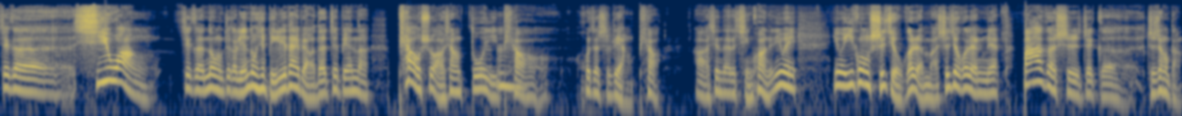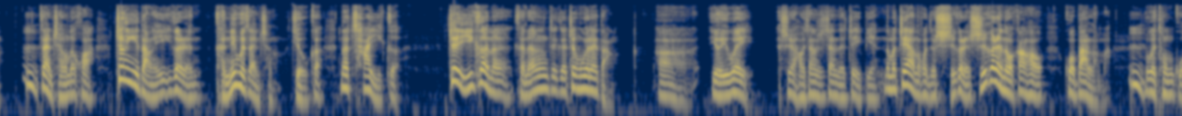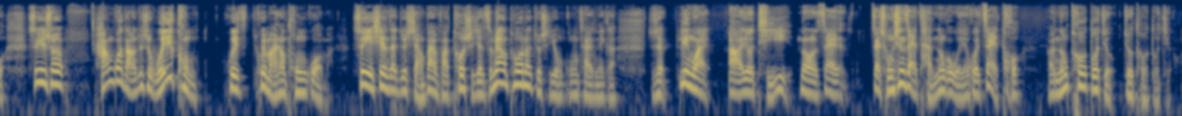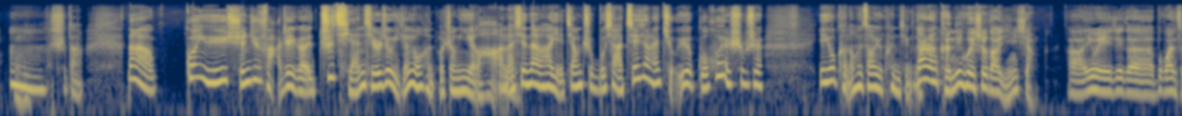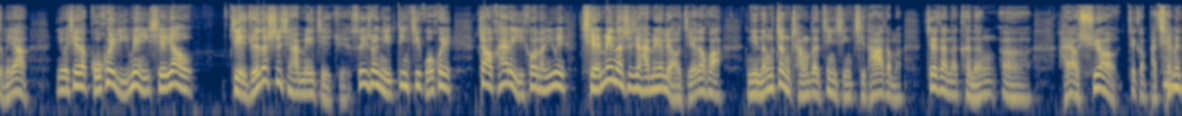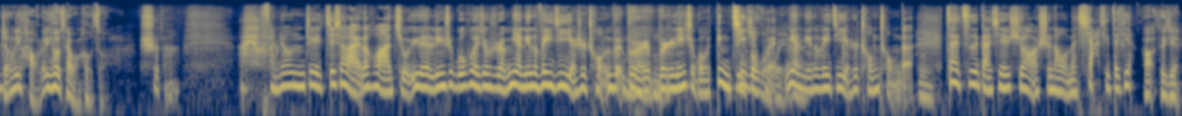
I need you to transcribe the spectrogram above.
这个希望。这个弄这个联动性比例代表的这边呢，票数好像多一票或者是两票啊。现在的情况是因为因为一共十九个人嘛，十九个人里面八个是这个执政党，嗯，赞成的话，正义党一个人肯定会赞成九个，那差一个，这一个呢，可能这个正未来党啊，有一位是好像是站在这边，那么这样的话就十个人，十个人的话刚好过半了嘛，嗯就会通过。所以说韩国党就是唯恐会会马上通过嘛，所以现在就想办法拖时间，怎么样拖呢？就是用公才那个，就是另外啊又提议，那我再再重新再谈，弄个委员会再拖啊，能拖多久就拖多久。嗯，是的。那关于选举法这个，之前其实就已经有很多争议了哈。嗯那现在的话也僵持不下，接下来九月国会是不是也有可能会遭遇困境呢？当然肯定会受到影响啊，因为这个不管怎么样，因为现在国会里面一些要解决的事情还没解决，所以说你定期国会召开了以后呢，因为前面的事情还没有了结的话，你能正常的进行其他的吗？这个呢，可能呃还要需要这个把前面整理好了以后再往后走。是的。哎呀，反正这接下来的话，九月临时国会就是面临的危机也是重不不是不是临时国会，定期国会面临的危机也是重重的。嗯再次感谢徐老师呢，我们下期再见。好，再见。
